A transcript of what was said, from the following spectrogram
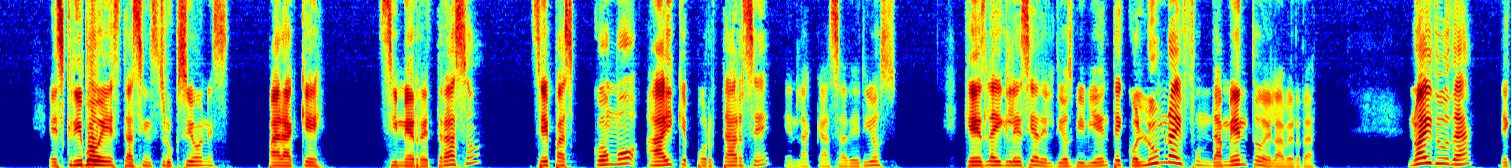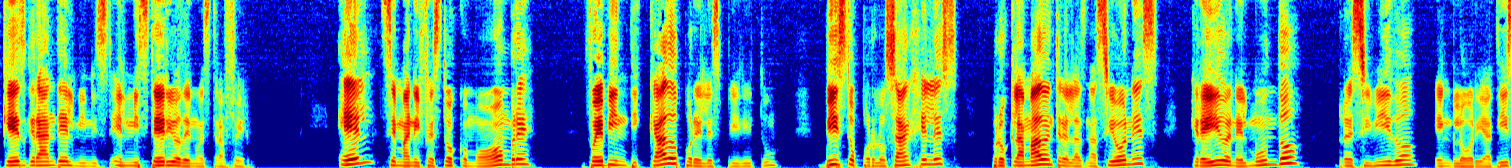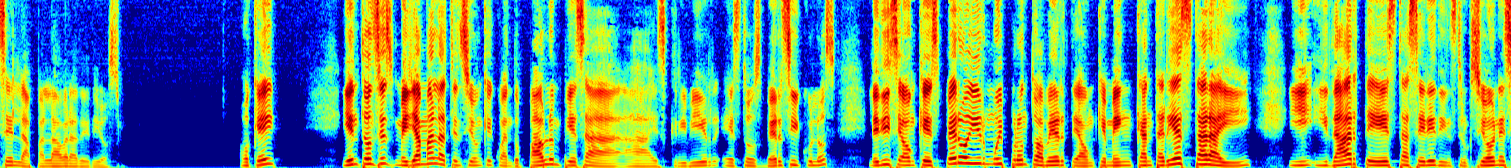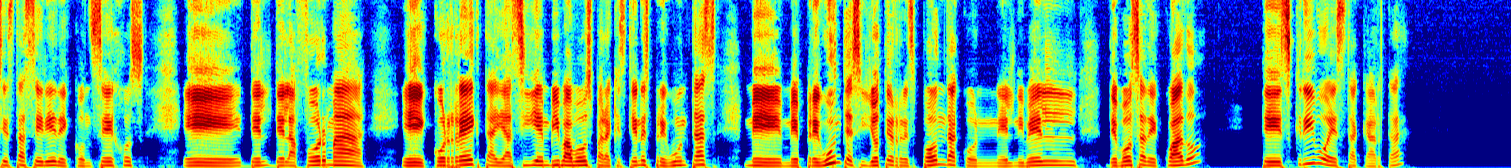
escribo estas instrucciones para que, si me retraso, sepas cómo hay que portarse en la casa de Dios, que es la iglesia del Dios viviente, columna y fundamento de la verdad. No hay duda de que es grande el, misterio de nuestra fe. Él se manifestó como hombre, fue vindicado por el Espíritu, visto por los ángeles, proclamado entre las naciones, creído en el mundo, recibido en gloria, dice la palabra de Dios. ¿Ok? Y entonces me llama la atención que cuando Pablo empieza a, escribir estos versículos, le dice, aunque espero ir muy pronto a verte, aunque me encantaría estar ahí y, darte esta serie de instrucciones y esta serie de consejos eh, de, la forma eh, correcta y así en viva voz para que si tienes preguntas, me, me preguntes y yo te responda con el nivel de voz adecuado, te escribo esta carta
